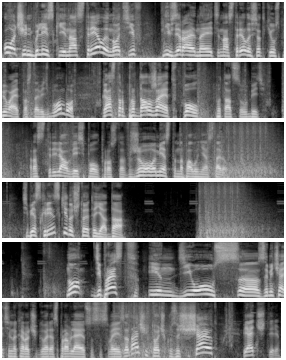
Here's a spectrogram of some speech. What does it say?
очень близкие настрелы, но Тиф, невзирая на эти настрелы, все-таки успевает поставить бомбу. Гастер продолжает пол пытаться убить. Расстрелял весь пол просто. В живого места на полу не оставил. Тебе скрин скинуть, что это я? Да. Ну, Depressed in Dios э, замечательно, короче говоря, справляются со своей задачей. Точку защищают. 5-4.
